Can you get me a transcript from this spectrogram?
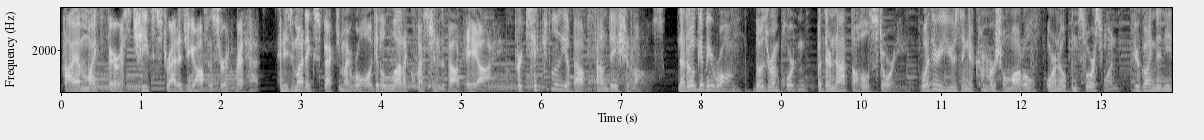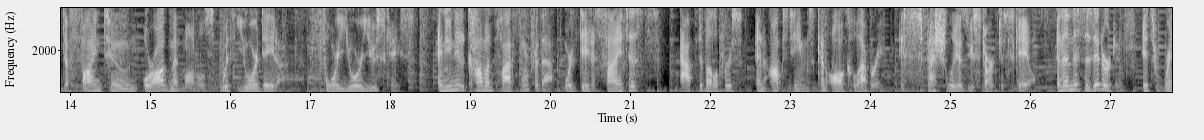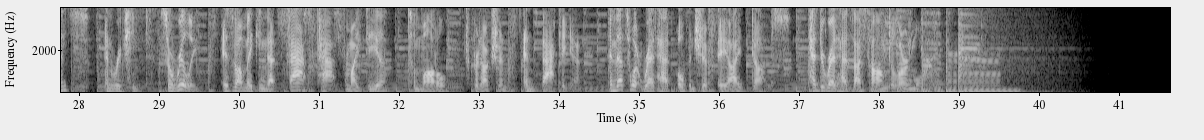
Hi, I'm Mike Ferris, Chief Strategy Officer at Red Hat. And as you might expect in my role, I get a lot of questions about AI, particularly about foundation models. Now, don't get me wrong, those are important, but they're not the whole story. Whether you're using a commercial model or an open source one, you're going to need to fine tune or augment models with your data for your use case. And you need a common platform for that where data scientists, app developers, and ops teams can all collaborate, especially as you start to scale. And then this is iterative. It's rinse and repeat. So really, it's about making that fast path from idea to model to production and back again. And that's what Red Hat OpenShift AI does. Head to redhat.com to learn more.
